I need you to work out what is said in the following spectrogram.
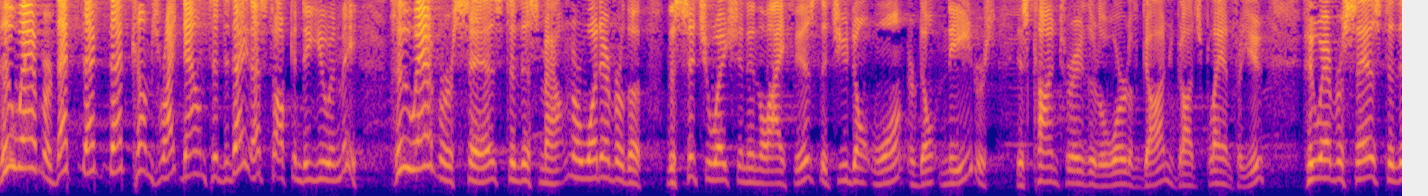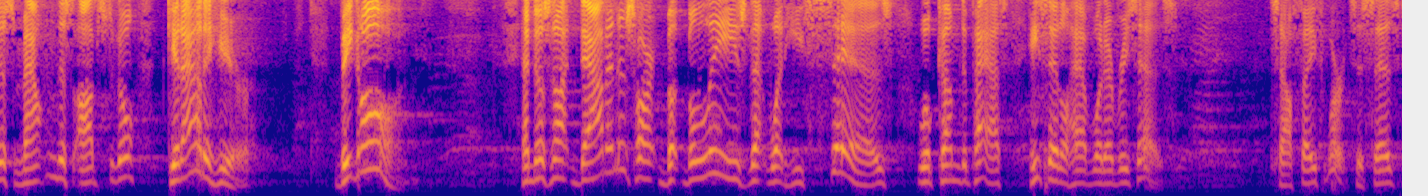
Whoever, that, that, that comes right down to today. That's talking to you and me. Whoever says to this mountain or whatever the, the situation in life is that you don't want or don't need or is contrary to the word of God and God's plan for you, whoever says to this mountain, this obstacle, get out of here, be gone, and does not doubt in his heart, but believes that what he says will come to pass, he said he'll have whatever he says. It's how faith works. It says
